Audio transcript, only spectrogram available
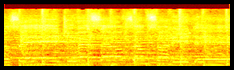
you'll say to yourself some sunny day.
